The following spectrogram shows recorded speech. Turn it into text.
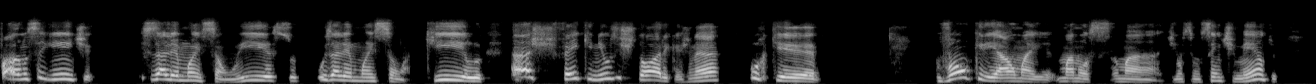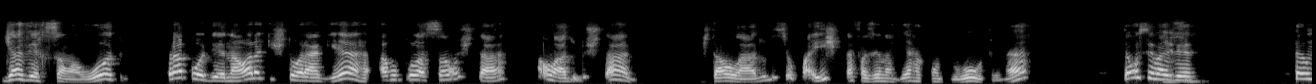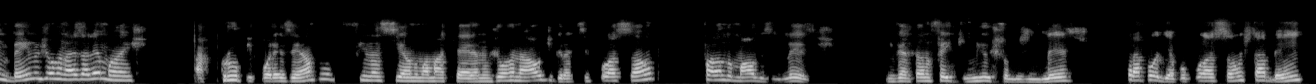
falando o seguinte: esses alemães são isso, os alemães são aquilo, as fake news históricas, né? Porque vão criar uma, uma, noção, uma assim, um sentimento de aversão ao outro para poder, na hora que estourar a guerra, a população está ao lado do Estado, está ao lado do seu país que está fazendo a guerra contra o outro, né? Então você vai ver também nos jornais alemães. A Krupp, por exemplo, financiando uma matéria no jornal de grande circulação, falando mal dos ingleses, inventando fake news sobre os ingleses, para poder a população estar bem,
